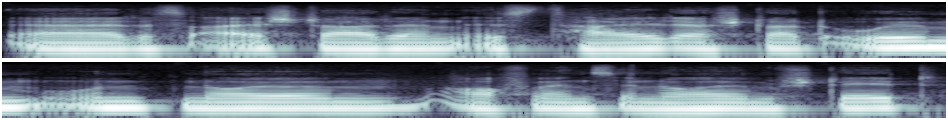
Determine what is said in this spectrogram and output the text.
äh, das Eisstadion ist Teil der Stadt Ulm und Neu-Ulm, auch wenn es in Neu-Ulm steht.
